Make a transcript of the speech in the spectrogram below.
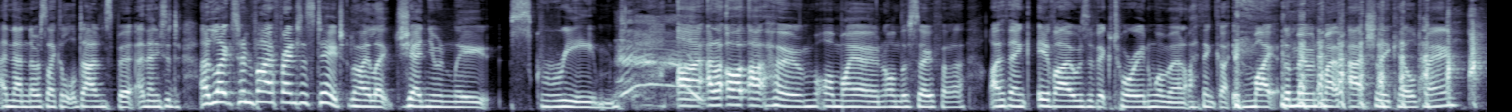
And then there was like a little dance bit, and then he said, "I'd like to invite a friend to the stage," and I like genuinely screamed. uh, and I, at home on my own on the sofa, I think if I was a Victorian woman, I think it might the moment might have actually killed me.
